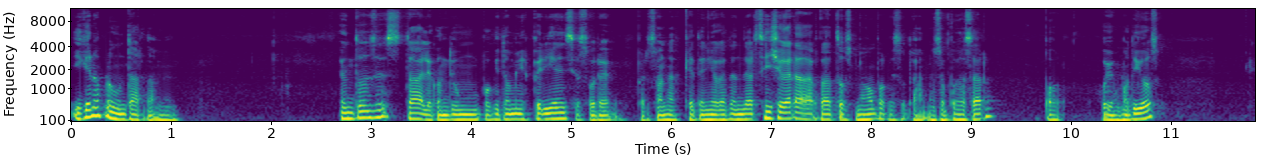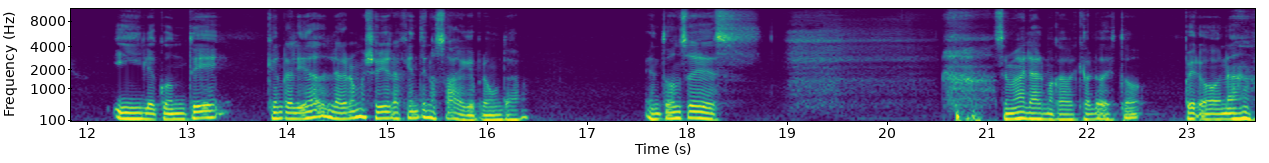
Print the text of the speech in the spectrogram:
Y qué no preguntar también. Entonces, le conté un poquito mi experiencia sobre personas que he tenido que atender, sin llegar a dar datos, ¿no? Porque eso no se puede hacer, por obvios motivos. Y le conté que en realidad la gran mayoría de la gente no sabe qué preguntar. Entonces, se me va el alma cada vez que hablo de esto, pero nada,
